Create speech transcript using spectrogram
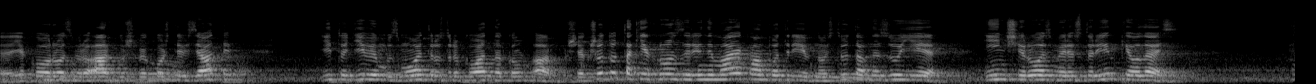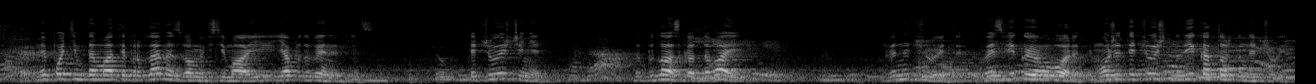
е, якого розміру аркуш ви хочете взяти. І тоді ви зможете роздрукувати на ком аркуш. Якщо тут таких розмірів немає, як вам потрібно, ось тут внизу є інші розміри сторінки, Олесь. Ми потім будемо мати проблеми з вами всіма, і я буду винен в кінці. Ти чуєш чи ні? Ну, будь ласка, давай. Ви не чуєте. Ви з вікою говорите. Може ти чуєш, але Віка точно не чує.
